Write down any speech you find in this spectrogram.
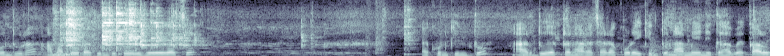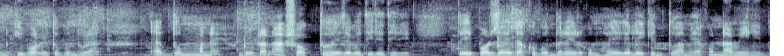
বন্ধুরা, আমার ডোটা কিন্তু তৈরি হয়ে গেছে। এখন কিন্তু আর দু একটা নাড়াচাড়া করেই কিন্তু নামিয়ে নিতে হবে। কারণ কি বলো তো বন্ধুরা, একদম মানে ডোটা না শক্ত হয়ে যাবে ধীরে ধীরে। তো এই পর্যায়ে দেখো বন্ধুরা, এরকম হয়ে গেলেই কিন্তু আমি এখন নামিয়ে নিব।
